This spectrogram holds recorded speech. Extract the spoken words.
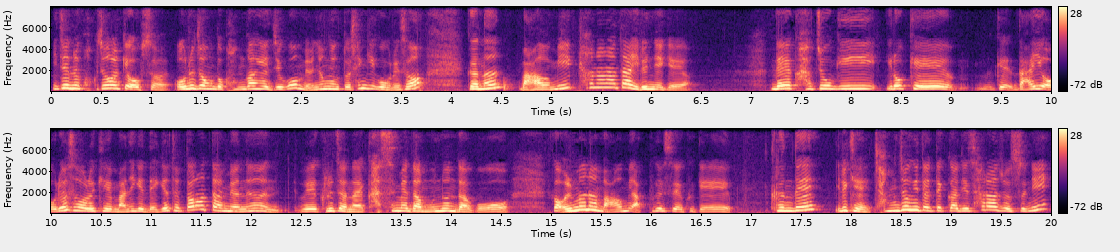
이제는 걱정할 게 없어요. 어느 정도 건강해지고 면역력도 생기고 그래서 그거는 마음이 편안하다 이런 얘기예요. 내 가족이 이렇게, 이렇게 나이 어려서 이렇게 만약에 내 곁을 떠났다면은 왜 그러잖아요. 가슴에다 묻는다고. 그러니까 얼마나 마음이 아프겠어요. 그게. 그런데 이렇게 장정이 될 때까지 살아줬으니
